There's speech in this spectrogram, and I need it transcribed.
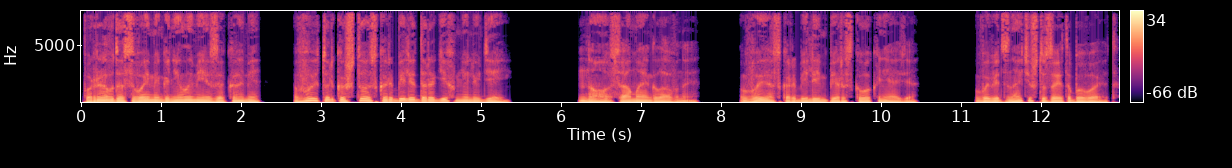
Правда, своими гнилыми языками вы только что оскорбили дорогих мне людей. Но самое главное, вы оскорбили имперского князя. Вы ведь знаете, что за это бывает?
